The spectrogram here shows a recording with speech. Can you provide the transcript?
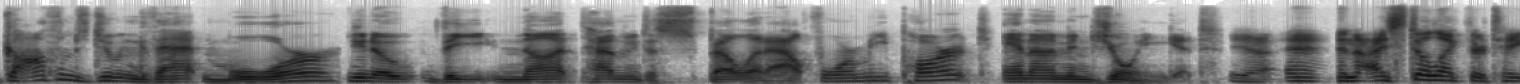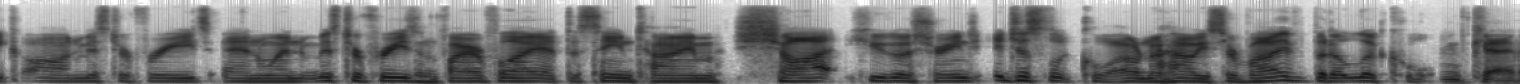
Gotham's doing that more, you know, the not having to spell it out for me part, and I'm enjoying it. Yeah, and, and I still like their take on Mister Freeze. And when Mister Freeze and Firefly at the same time shot Hugo Strange, it just looked cool. I don't know how he survived, but it looked cool. Okay.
